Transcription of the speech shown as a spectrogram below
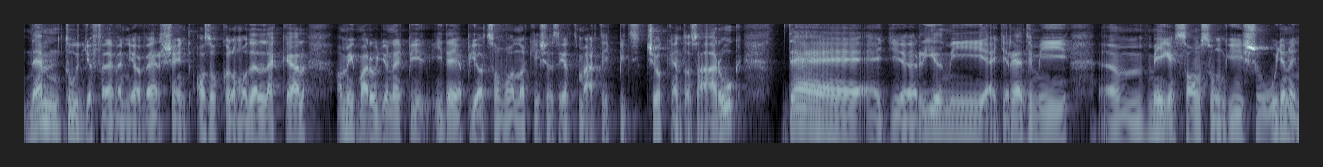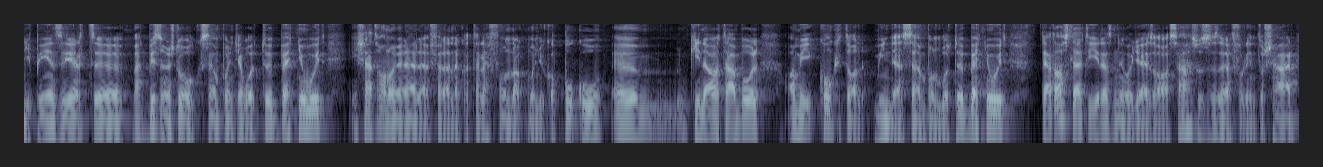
nem tudja felvenni a versenyt azokkal a modellekkel, amik már ugyan egy ideje piacon vannak, és ezért már egy picit csökkent az áruk, de egy Realme, egy Redmi, még egy Samsung is ugyanennyi pénzért hát bizonyos dolgok szempontjából többet nyújt, és hát van olyan ellenfelenek a telefonnak, mondjuk a Poco kínálatából, ami konkrétan minden szempontból többet nyújt, tehát azt lehet érezni, hogy ez a 120 ezer forintos ár,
